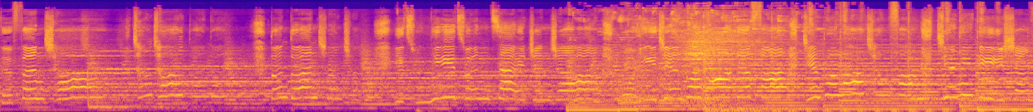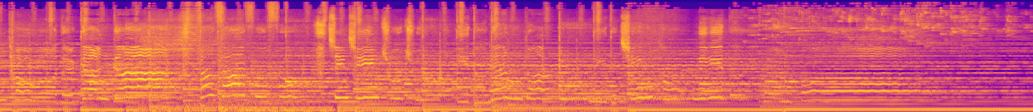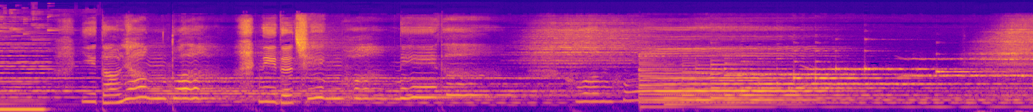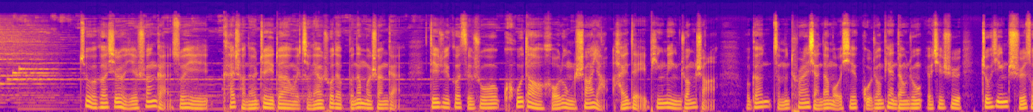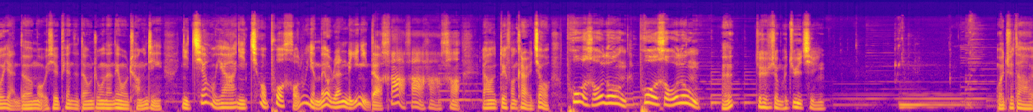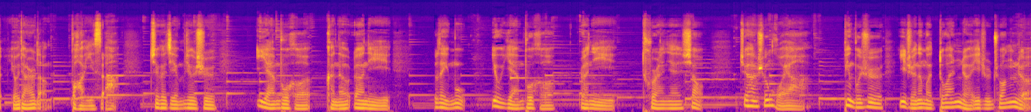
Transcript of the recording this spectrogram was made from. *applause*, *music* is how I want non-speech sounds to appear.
的分岔长长短短短短长长一寸一寸在挣扎这首歌其实有些伤感，所以开场的这一段我尽量说的不那么伤感。第一句歌词说：“哭到喉咙沙哑，还得拼命装傻。我刚怎么突然想到某些古装片当中，尤其是周星驰所演的某一些片子当中的那种场景？你叫呀，你叫破喉咙也没有人理你的，哈哈哈哈！然后对方开始叫破喉咙，破喉咙。嗯，这是什么剧情？我知道有点冷，不好意思啊。这个节目就是一言不合可能让你泪目，又一言不合让你。突然间笑，这样生活呀，并不是一直那么端着，一直装着，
